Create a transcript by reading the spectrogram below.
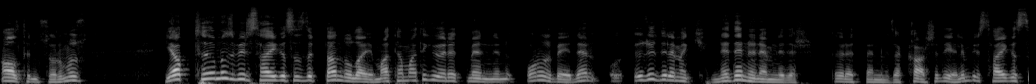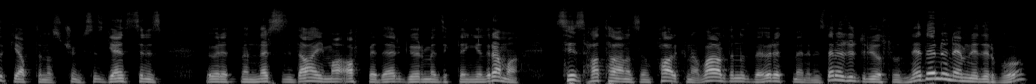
Altıncı sorumuz. Yaptığımız bir saygısızlıktan dolayı matematik öğretmeninin Onur Bey'den özür dilemek neden önemlidir? Öğretmenimize karşı diyelim bir saygısızlık yaptınız. Çünkü siz gençsiniz. Öğretmenler sizi daima affeder, görmezlikten gelir ama siz hatanızın farkına vardınız ve öğretmenimizden özür diliyorsunuz. Neden önemlidir bu?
